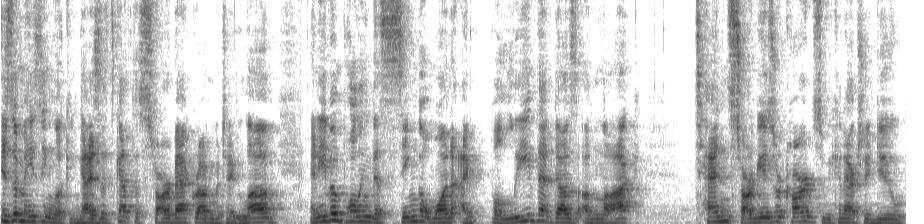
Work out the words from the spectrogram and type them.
is amazing looking, guys. It's got the star background, which I love. And even pulling the single one, I believe that does unlock 10 Stargazer cards. So we can actually do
